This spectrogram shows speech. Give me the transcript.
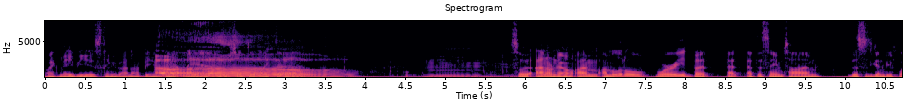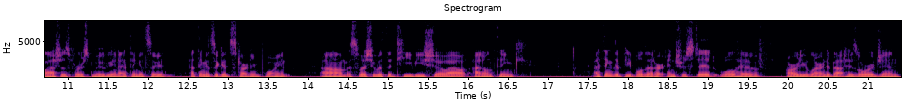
like maybe is thinking about not being Batman or something like that. Mm. So I don't know. I'm I'm a little worried, but at, at the same time, this is going to be Flash's first movie, and I think it's a I think it's a good starting point. Um, especially with the TV show out, I don't think I think the people that are interested will have already learned about his origin.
